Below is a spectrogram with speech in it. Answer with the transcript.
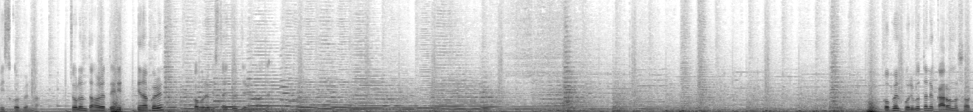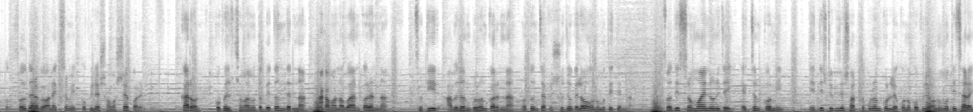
মিস করবেন না। চলুন তাহলে দেরি না করে খবরে বিস্তারিত জেনে নেওয়া যায় কপিল পরিবর্তনের কারণ ও শর্ত। সৌদি আরবে অনেক শ্রমিক কপিলের সমস্যায় পড়েন। কারণ, কপিল সময় মতো বেতন দেন না আকামা নবায়ন করেন না, ছুটির আবেদন গ্রহণ করেন না, নতুন চাকরির সুযোগ এলেও অনুমতি দেন না। সৌদি শ্রম আইন অনুযায়ী একজন কর্মী নির্দিষ্ট কিছু শর্ত পূরণ করলে কোনো কপিলের অনুমতি ছাড়াই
